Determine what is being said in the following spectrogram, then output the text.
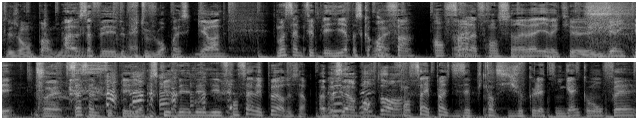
que les gens en parlent. Mais Ah, ça fait depuis toujours presque. Guérard. Moi, ça me fait plaisir parce qu'enfin, enfin, Ouais. la France se réveille avec euh, une vérité. Ouais. Ça, ça me fait plaisir parce que les, les- les Français avaient peur de ça. Ah bah c'est important. Les Hein. Français avaient peur, ils se disaient putain, si chocolatine gagne, comment on fait?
